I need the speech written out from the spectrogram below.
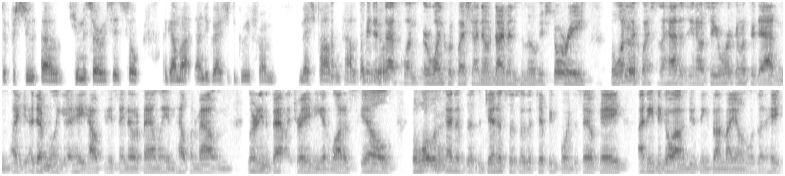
the, pursuit of human services. So I got my undergraduate degree from Metropolitan College. Let me just ask one or one quick question. I know I'm diving into the middle of your story, but one sure. of the questions I had is, you know, so you're working with your dad, and I, I definitely mm-hmm. get, hey, how can you say no to family and helping them out and learning the family trade, and you get a lot of skills. But what was right. kind of the, the genesis or the tipping point to say, okay, I need to go out and do things on my own? Was it, hey,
